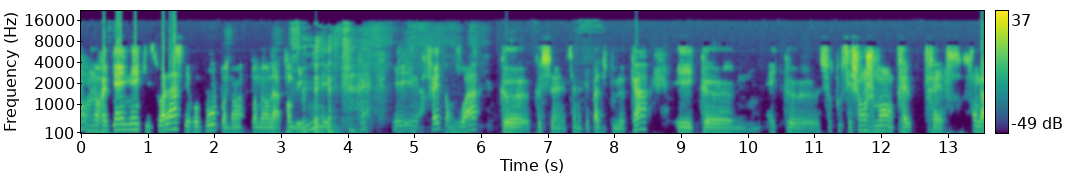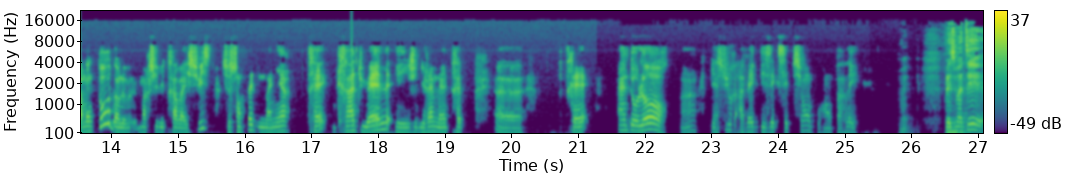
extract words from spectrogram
on aurait bien aimé qu'ils soient là, ces robots, pendant pendant la pandémie. et, en fait, on voit que, que ce, n'était pas du tout le cas et que, et que surtout ces changements très, très fondamentaux dans le marché du travail suisse se sont faits d'une manière très graduelle et je dirais même très, euh, très indolore, hein, bien sûr avec des exceptions, on pourra en parler. Oui. Blaise Maté,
